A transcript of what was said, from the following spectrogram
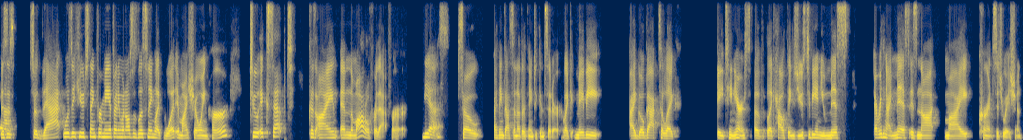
This is so that was a huge thing for me. If anyone else is listening, like, what am I showing her to accept? Because I am the model for that for her. Yes. So I think that's another thing to consider. Like maybe I go back to like 18 years of like how things used to be and you miss everything I miss is not my current situation.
